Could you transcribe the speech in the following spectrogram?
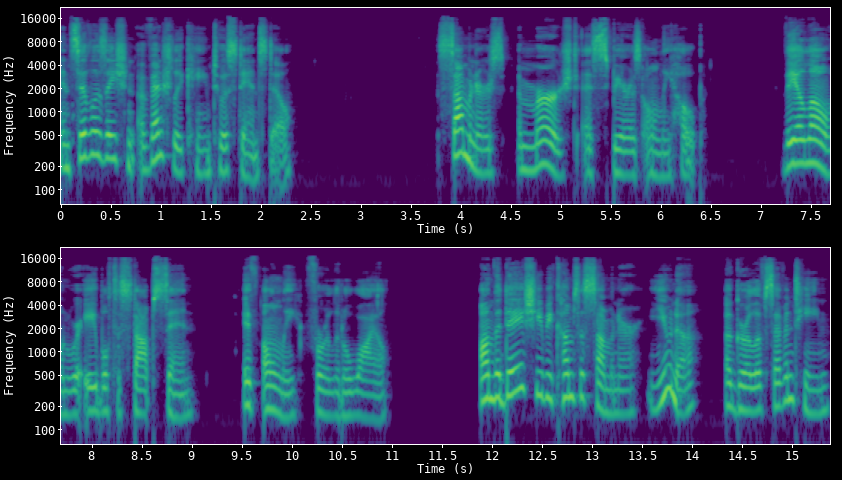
and civilization eventually came to a standstill. Summoners emerged as Spira's only hope. They alone were able to stop sin, if only for a little while. On the day she becomes a summoner, Yuna, a girl of 17,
